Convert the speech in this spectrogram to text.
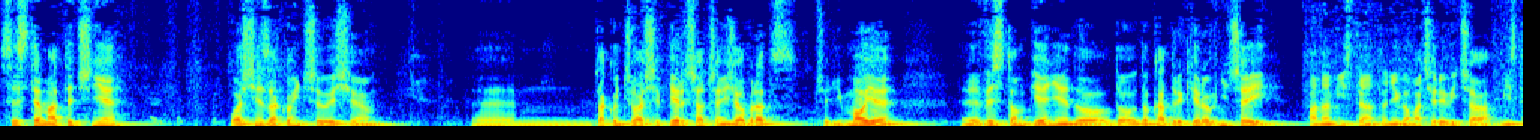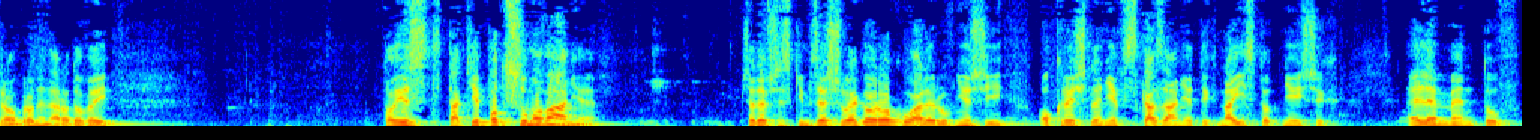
systematycznie. Właśnie zakończyły się, zakończyła się pierwsza część obrad, czyli moje wystąpienie do, do, do kadry kierowniczej pana ministra Antoniego Macierewicza, ministra obrony narodowej. To jest takie podsumowanie przede wszystkim zeszłego roku, ale również i określenie, wskazanie tych najistotniejszych elementów,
